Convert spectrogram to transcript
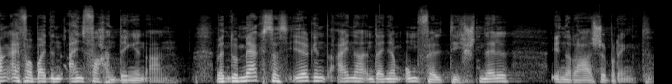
Fang einfach bei den einfachen Dingen an. Wenn du merkst, dass irgendeiner in deinem Umfeld dich schnell in Rage bringt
